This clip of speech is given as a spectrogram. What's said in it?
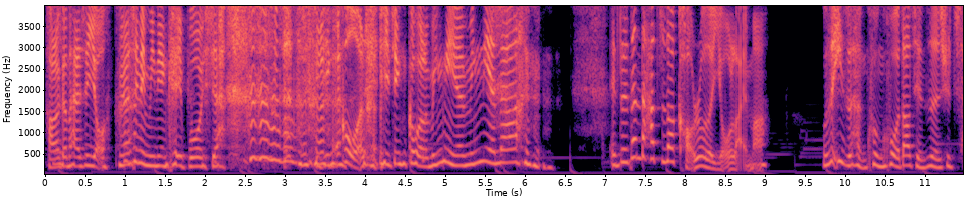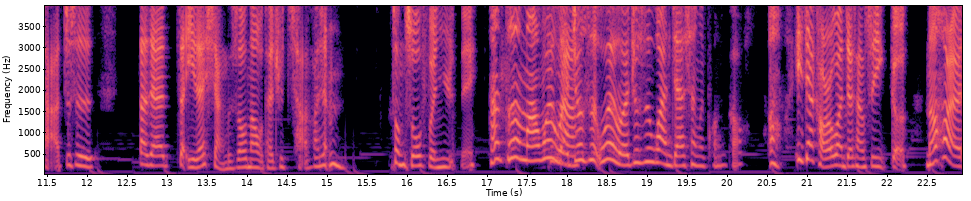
好了，可能还是有，没关系，你明年可以播一下。已经过了，已经过了，明年，明年呢、啊？哎、欸，对，但大家知道烤肉的由来吗？我是一直很困惑，到前阵子去查，就是大家在也在想的时候，然后我才去查，发现嗯，众说纷纭呢。啊，真的吗？我以为就是，我以为就是万家香的广告哦，一家烤肉万家香是一个，然后后来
